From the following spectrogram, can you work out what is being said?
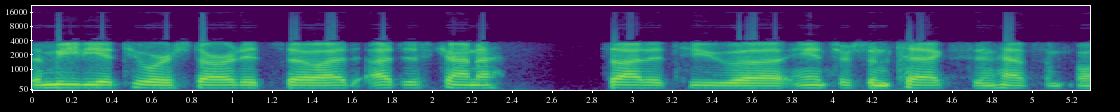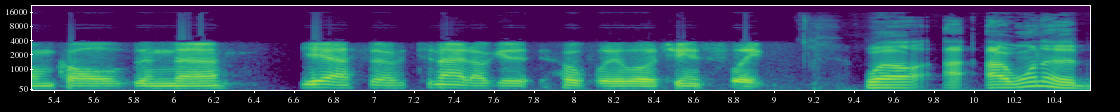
the media tour started. So I, I just kind of decided to uh, answer some texts and have some phone calls. And uh, yeah, so tonight I'll get hopefully a little chance to sleep. Well, I want to.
